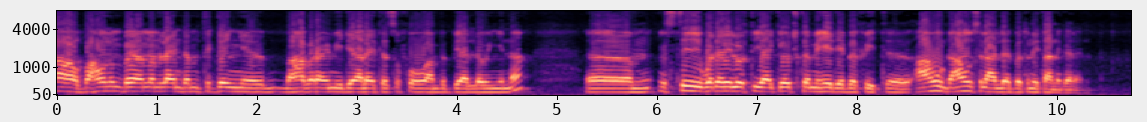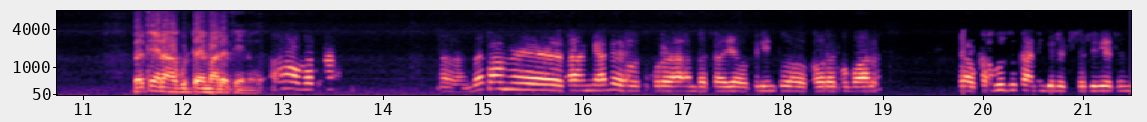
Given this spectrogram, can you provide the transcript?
አዎ በአሁኑም በህመም ላይ እንደምትገኝ ማህበራዊ ሚዲያ ላይ ተጽፎ አንብቤ ያለውኝ እና እስቲ ወደ ሌሎች ጥያቄዎች ከመሄዴ በፊት አሁን አሁን ስላለበት ሁኔታ ንገረን። በጤና ጉዳይ ማለቴ ነው። በጣም በጣም ታምሜያለሁ። ያው ጥቁር አንበሳ ያው ክሊንቶ ከወረድኩ በኋላ ያው ከብዙ ቀን እንግልት ፍርድ ቤትም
